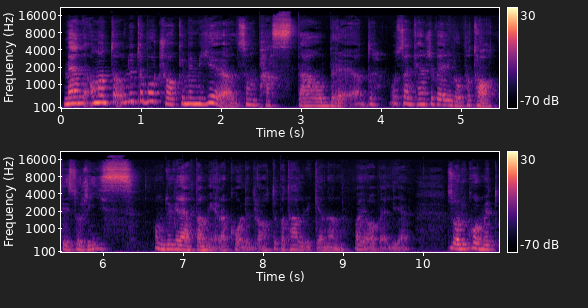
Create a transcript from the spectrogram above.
Men om, man, om du tar bort saker med mjöl som pasta och bröd och sen kanske väljer då potatis och ris om du vill äta mera kolhydrater på tallriken än vad jag väljer. Så har du kommit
